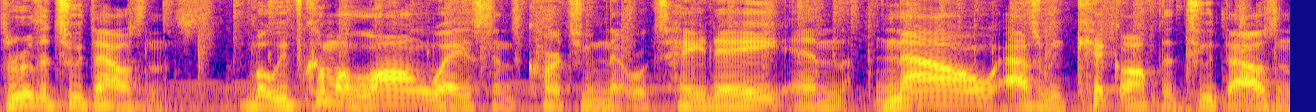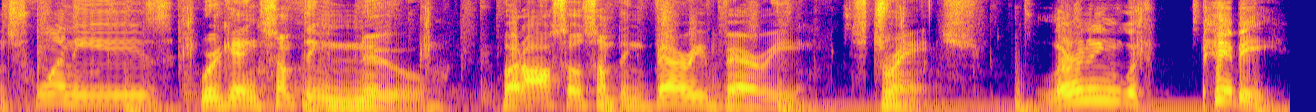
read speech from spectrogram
through the 2000s. But we've come a long way since Cartoon Network's heyday, and now, as we kick off the 2020s, we're getting something new, but also something very, very strange. Learning with Pibby.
